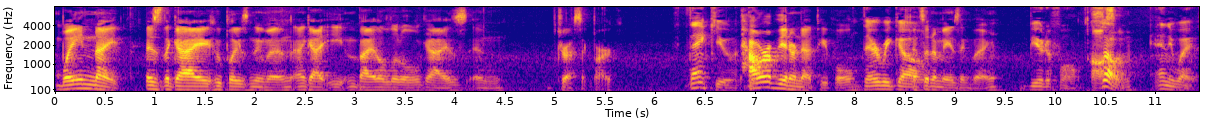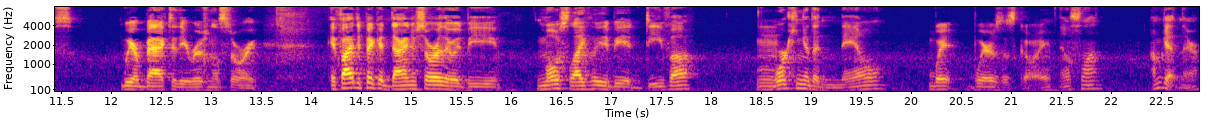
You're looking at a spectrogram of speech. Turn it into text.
Wayne Knight is the guy who plays Newman and got eaten by the little guys in Jurassic Park. Thank you. Power of the internet, people. There we go. It's an amazing thing. Beautiful. Awesome. So, anyways, we are back to the original story. If I had to pick a dinosaur that would be most likely to be a diva, Mm. working at a nail Wait, where's this going? nail salon, I'm getting there.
